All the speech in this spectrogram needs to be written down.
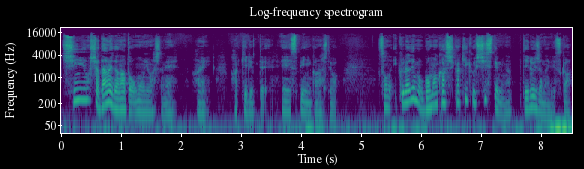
信用しちゃダメだなと思いましたね。はい。はっきり言って、ASP に関しては。その、いくらでもごまかしが効くシステムになってるじゃないですか。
